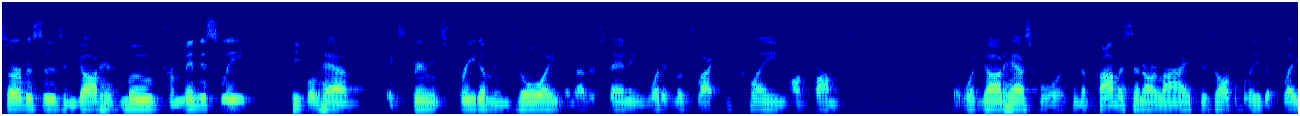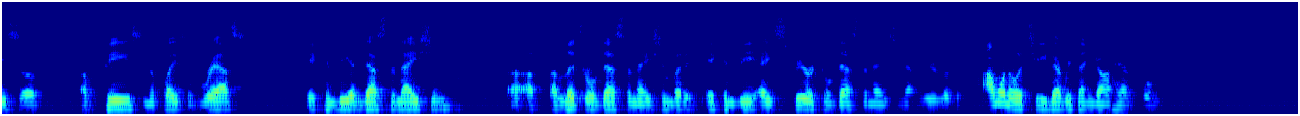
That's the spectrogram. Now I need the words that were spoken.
services, and God has moved tremendously. People have experienced freedom and joy and understanding what it looks like to claim our promise, that what God has for us. And the promise in our life is ultimately the place of of peace and the place of rest. It can be a destination, a, a literal destination, but it, it can be a spiritual destination that we are looking. I want to achieve everything God has for me.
